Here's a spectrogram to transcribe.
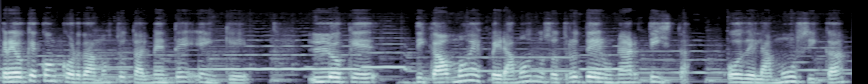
Creo que concordamos totalmente en que lo que, digamos, esperamos nosotros de un artista o de la música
